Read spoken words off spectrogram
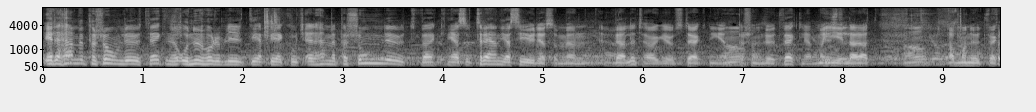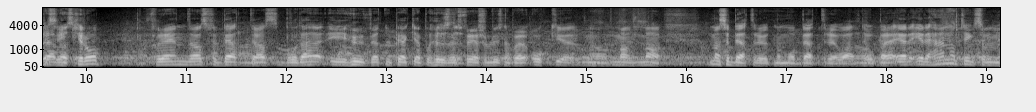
är det här med personlig utveckling och nu har du blivit DP-coach. Är det här med personlig utveckling, alltså träning, jag ser ju det som en väldigt hög utsträckning en personlig utveckling. Man gillar att, att man utvecklar sin kropp förändras, förbättras, både i huvudet, nu pekar jag på huvudet för er som lyssnar på det, och eh, man, man, man ser bättre ut, man mår bättre och alltihopa. Är, är det här någonting som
